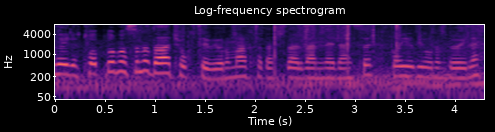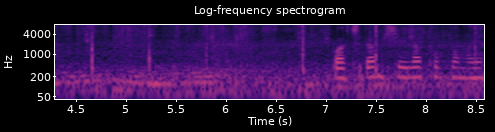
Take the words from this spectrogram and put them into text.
Böyle toplamasını daha çok seviyorum arkadaşlar ben nedense. Bayılıyorum böyle. Bahçeden bir şeyler toplamaya.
